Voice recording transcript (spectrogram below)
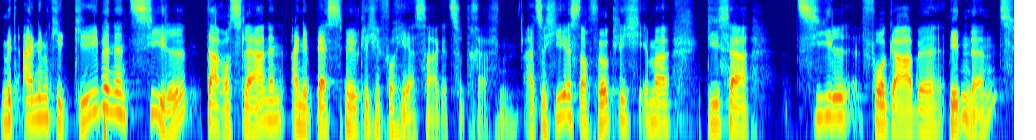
mit einem gegebenen Ziel daraus lernen, eine bestmögliche Vorhersage zu treffen. Also hier ist auch wirklich immer dieser Zielvorgabe bindend.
